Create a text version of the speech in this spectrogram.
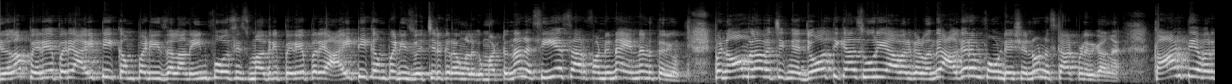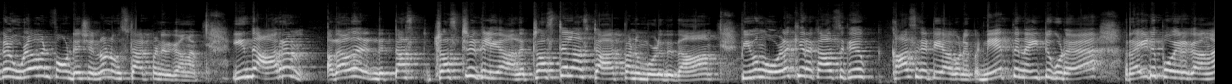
இதெல்லாம் பெரிய பெரிய ஐடி கம்பெனிஸ் எல்லாம் அந்த இன்ஃபோசிஸ் மாதிரி பெரிய பெரிய ஐடி கம்பெனிஸ் வச்சிருக்கிறவங்களுக்கு மட்டும்தான் அந்த சிஎஸ்ஆர் ஃபண்டுனா என்னன்னு தெரியும். இப்போ நார்மலாக வச்சுக்கோங்க ஜோதிகா சூர்யா அவர்கள் வந்து அகரம் ஃபவுண்டேஷன் ஒன்று ஸ்டார்ட் பண்ணியிருக்காங்க கார்த்தி அவர்கள் உழவன் ஃபவுண்டேஷன் ஒன்று ஸ்டார்ட் பண்ணியிருக்காங்க இந்த அறம் அதாவது இந்த ட்ரஸ்ட் ட்ரஸ்ட் இருக்கு இல்லையா? அந்த ட்ரஸ்ட் எல்லாம் ஸ்டார்ட் பண்ணும் பொழுது தான் இப்போ இவங்க உழைக்கிற காசுக்கு காசு கட்டி ஆகணும். இப்போ நேற்று நைட்டு கூட ரைடு போயிருக்காங்க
